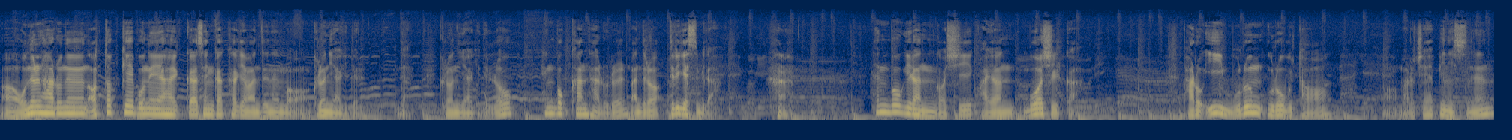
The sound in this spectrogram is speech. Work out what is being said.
어, 오늘 하루는 어떻게 보내야 할까 생각하게 만드는 뭐 그런 이야기들. 네. 그런 이야기들로 행복한 하루를 만들어 드리겠습니다. 행복이란 것이 과연 무엇일까? 바로 이 물음으로부터 어, 마루치 해피니스는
